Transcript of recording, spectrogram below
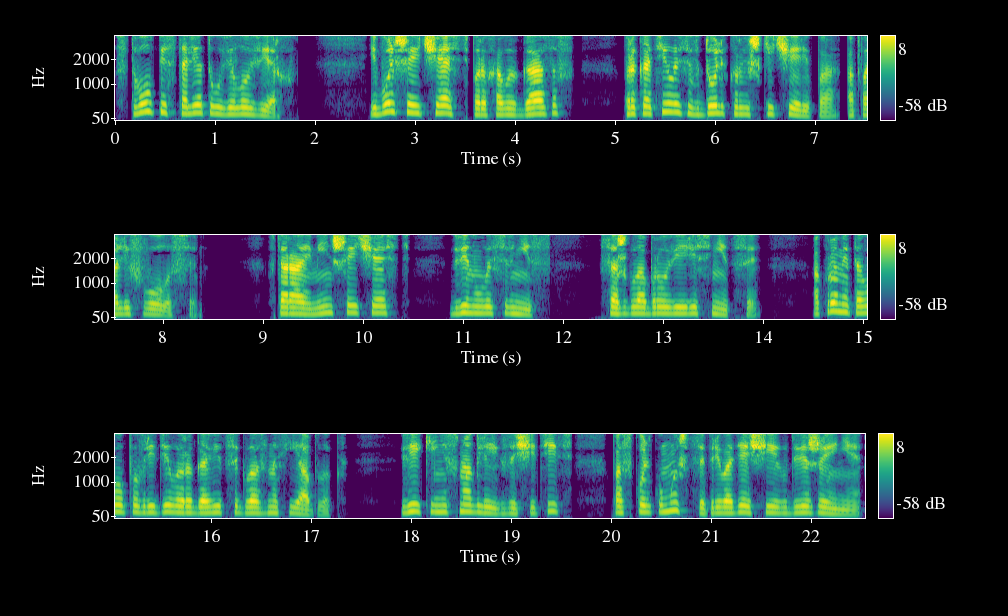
ствол пистолета увело вверх, и большая часть пороховых газов прокатилась вдоль крышки черепа, опалив волосы. Вторая меньшая часть двинулась вниз, сожгла брови и ресницы, а кроме того повредила роговицы глазных яблок. Веки не смогли их защитить, поскольку мышцы, приводящие их в движение,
